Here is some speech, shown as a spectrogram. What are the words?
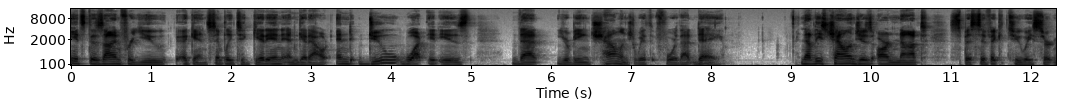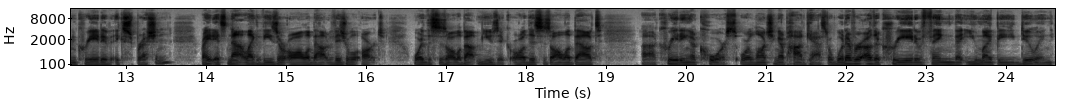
it's designed for you, again, simply to get in and get out and do what it is that you're being challenged with for that day. Now, these challenges are not specific to a certain creative expression, right? It's not like these are all about visual art, or this is all about music, or this is all about uh, creating a course, or launching a podcast, or whatever other creative thing that you might be doing.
